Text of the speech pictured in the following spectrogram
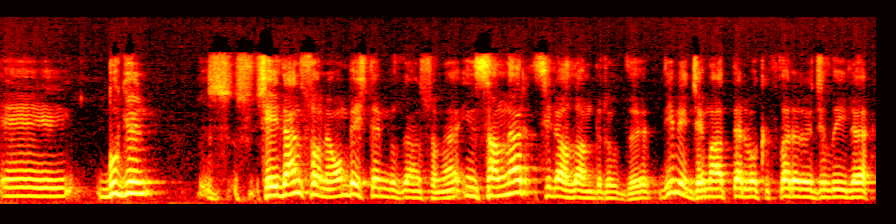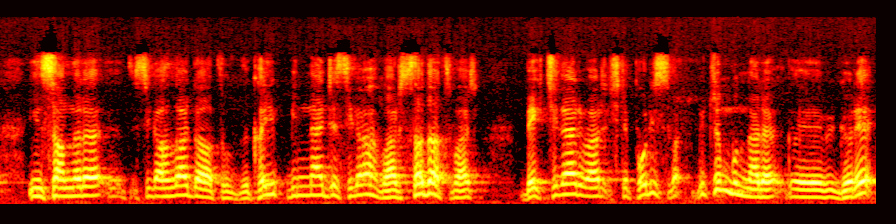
e, bugün şeyden sonra 15 Temmuz'dan sonra insanlar silahlandırıldı. Değil mi? Cemaatler, vakıflar aracılığıyla insanlara e, silahlar dağıtıldı. Kayıp binlerce silah var, Sadat var, bekçiler var, işte polis var. Bütün bunlara e, göre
